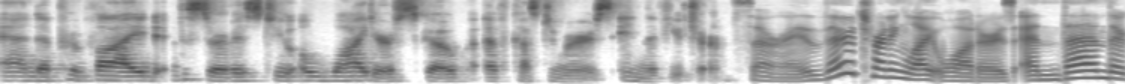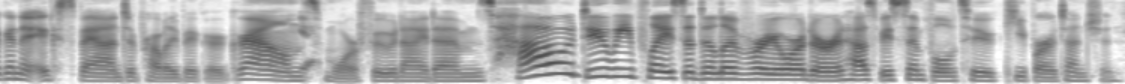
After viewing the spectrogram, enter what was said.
and uh, provide the service to a wider scope of customers in the future. Sorry, they're treading light waters and then they're going to expand to probably bigger grounds, yeah. more food items. How do we place a delivery order? It has to be simple to keep our attention.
